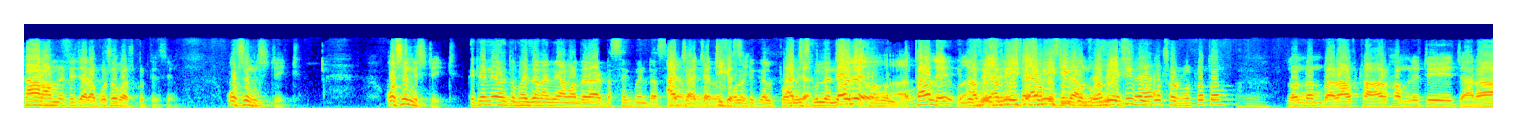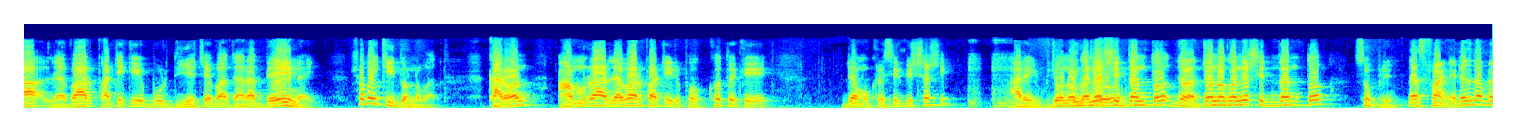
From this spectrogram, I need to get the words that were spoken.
তার হামলেটে যারা বসবাস করতেছেন ওশেন স্টেট। ওশেন স্টেট। এটা নিয়ে হয়তো ভাই জানাবি আমাদের একটা সেগমেন্ট আছে আচ্ছা আচ্ছা ঠিক আছে। পলিটিক্যাল আচ্ছা, প্রমিসগুলো তাহলে তাহলে আমি আমি আমি এটাই বলব আমি এটাই বলব সর্বপ্রথম লন্ডন বারাও টাওয়ার হামলেটে যারা লেবার পার্টিকে ভোট দিয়েছে বা যারা দেয় নাই সবাইকেই ধন্যবাদ। কারণ আমরা লেবার পার্টির পক্ষ থেকে ডেমোক্রেসির বিশ্বাসী আর এই জনগণের সিদ্ধান্ত জনগণের সিদ্ধান্ত সুপ্রিম দ্যাটস ফাইন এটা যদি আপনি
